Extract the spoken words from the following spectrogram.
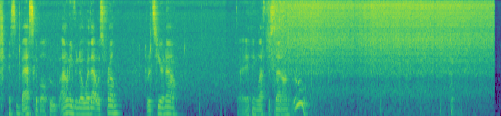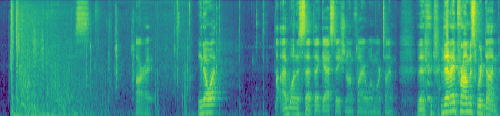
it's a basketball hoop. I don't even know where that was from, but it's here now. Alright, anything left to set on? Ooh! Nice. Alright. You know what? I want to set that gas station on fire one more time. Then, then I promise we're done.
